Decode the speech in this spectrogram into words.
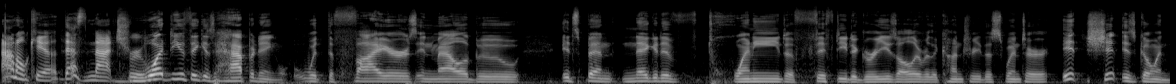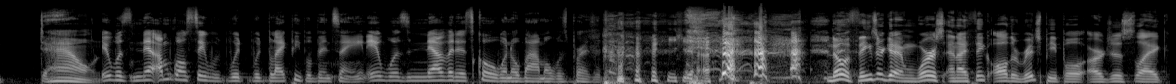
I don't care. That's not true. What do you think is happening with the fires in Malibu? It's been negative 20 to 50 degrees all over the country this winter. It shit is going down. It was. Ne- I'm gonna say what, what what black people been saying. It was never this cold when Obama was president. yeah. no, things are getting worse and I think all the rich people are just like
